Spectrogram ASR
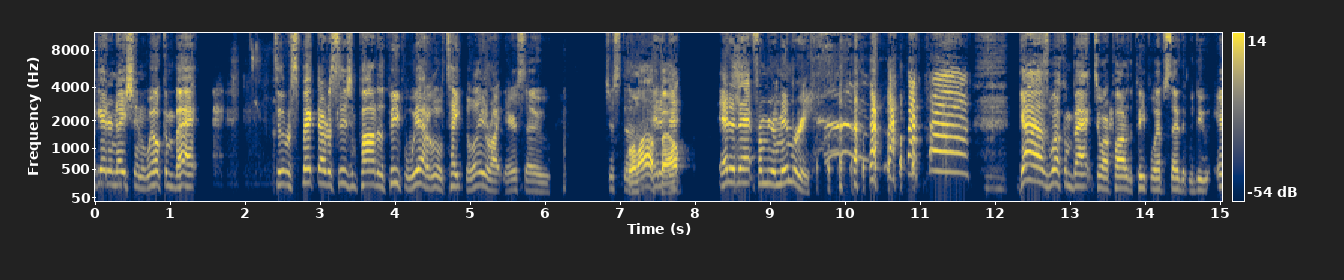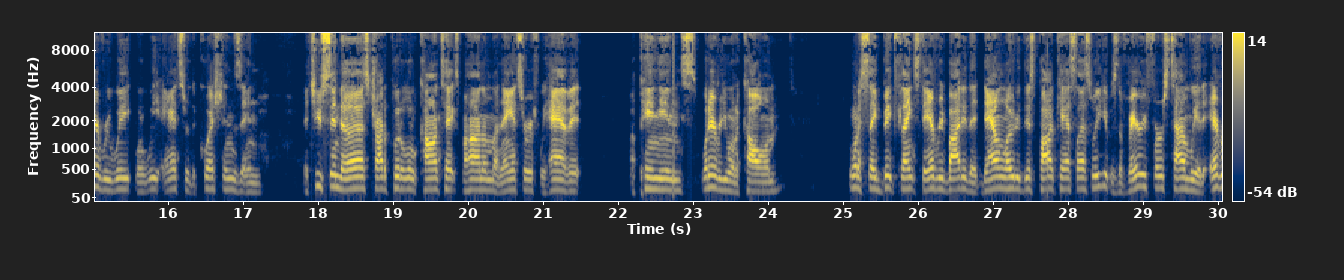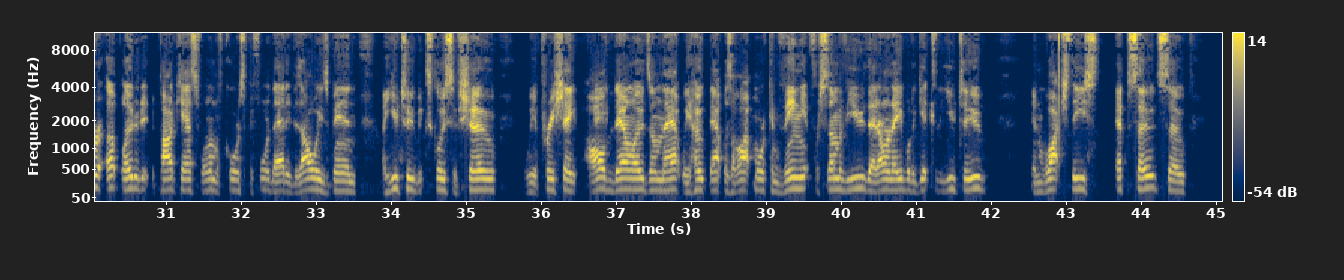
Hey, Gator Nation, welcome back to the Respect Our Decision pod of the people. We had a little tape delay right there, so just uh, live, edit, that, edit that from your memory. Guys, welcome back to our Pod of the People episode that we do every week where we answer the questions and that you send to us, try to put a little context behind them, an answer if we have it, opinions, whatever you want to call them. I want to say big thanks to everybody that downloaded this podcast last week. It was the very first time we had ever uploaded it to podcast form. Of course, before that, it has always been a YouTube exclusive show. We appreciate all the downloads on that. We hope that was a lot more convenient for some of you that aren't able to get to the YouTube and watch these episodes. So,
